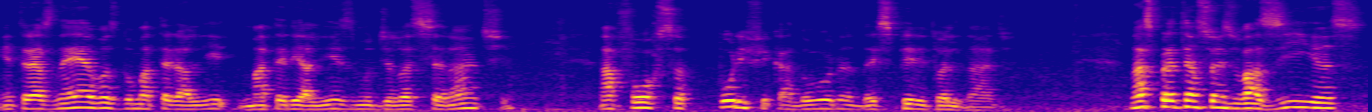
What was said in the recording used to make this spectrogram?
Entre as névoas do materialismo dilacerante, a força purificadora da espiritualidade. Nas pretensões vazias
